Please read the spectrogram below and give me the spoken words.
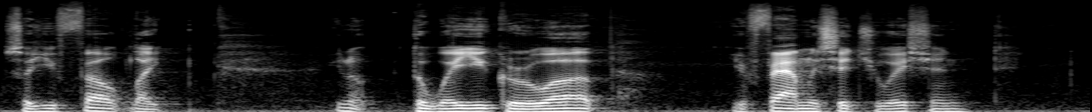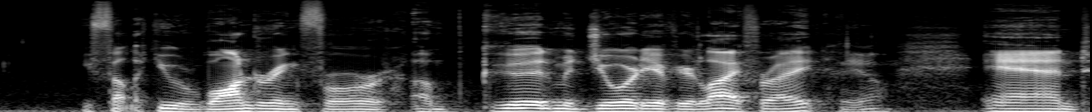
So you felt like, you know, the way you grew up, your family situation, you felt like you were wandering for a good majority of your life, right? Yeah. And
